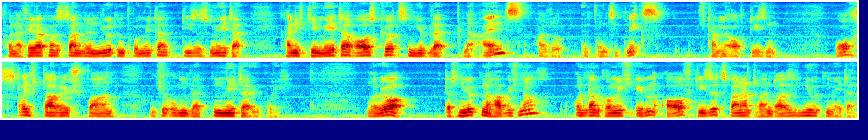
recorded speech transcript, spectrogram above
von der Federkonstante Newton pro Meter dieses Meter. Kann ich die Meter rauskürzen, hier bleibt eine 1, also im Prinzip nichts. Ich kann mir auch diesen Bruchstrich dadurch sparen und hier oben bleibt ein Meter übrig. Naja, das Newton habe ich noch und dann komme ich eben auf diese 233 Newtonmeter.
